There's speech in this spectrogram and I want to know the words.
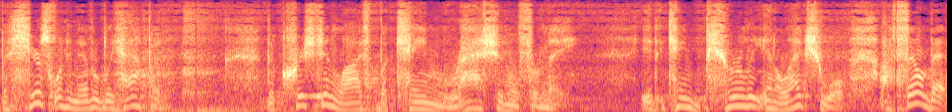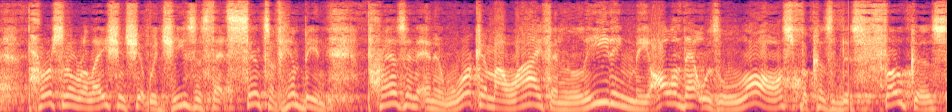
But here's what inevitably happened the Christian life became rational for me. It became purely intellectual. I found that personal relationship with Jesus, that sense of Him being present and at work in my life and leading me, all of that was lost because of this focus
